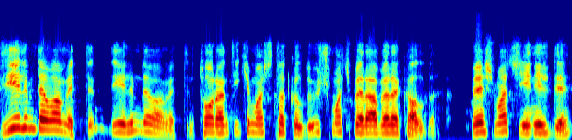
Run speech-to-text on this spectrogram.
diyelim devam ettin. Diyelim devam ettin. Torrent iki maç takıldı. Üç maç berabere kaldı. Beş maç yenildi.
